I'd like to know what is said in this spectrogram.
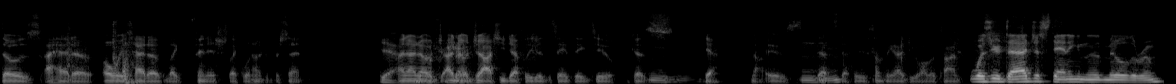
those I had a always had a like finish like 100%. Yeah. And I know no, I know sure. Josh, you definitely did the same thing too because Mhm. no, it was that's Mhm. definitely something I do all the time. Was your dad just standing in the middle of the room?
